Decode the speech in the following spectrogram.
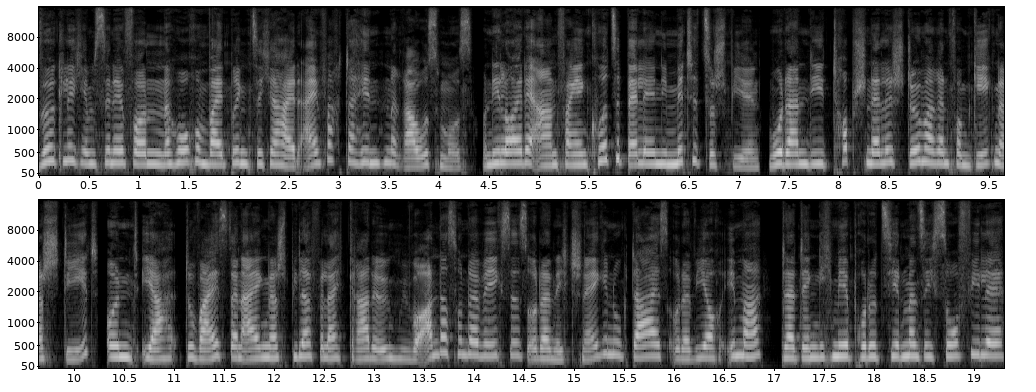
wirklich im Sinne von hoch und weit bringt Sicherheit einfach da hinten raus muss und die Leute anfangen, kurze Bälle in die Mitte zu spielen, wo dann die topschnelle Stürmerin vom Gegner steht und ja, du weißt, dein eigener Spieler vielleicht gerade irgendwie woanders unterwegs ist oder nicht schnell genug da ist oder wie auch immer, da denke ich mir, produziert man sich so viele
